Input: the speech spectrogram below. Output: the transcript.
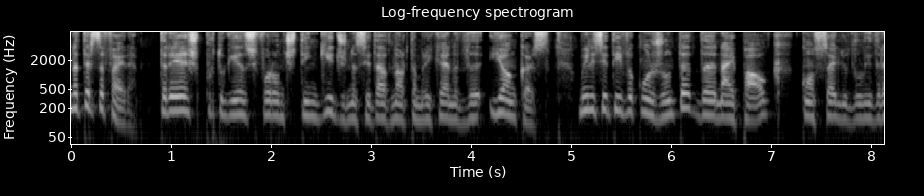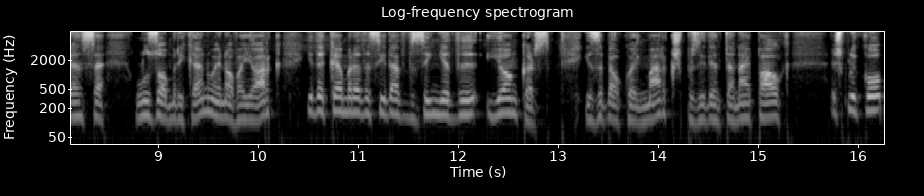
Na terça-feira, três portugueses foram distinguidos na cidade norte-americana de Yonkers, uma iniciativa conjunta da NAIPALC, Conselho de Liderança Luso-Americano em Nova York, e da Câmara da cidade vizinha de Yonkers. Isabel Coelho Marques, presidente da NAIPALC, explicou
